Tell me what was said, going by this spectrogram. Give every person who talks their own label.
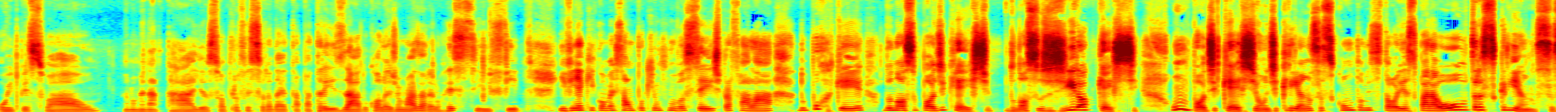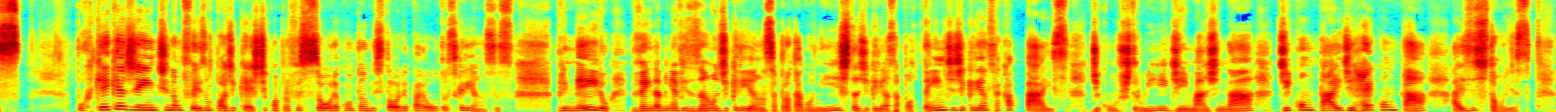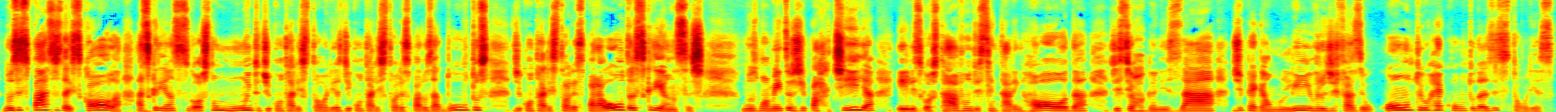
Speaker 1: Oi, pessoal. Meu nome é Natália, eu sou a professora da etapa 3A do Colégio Mazarelo Recife e vim aqui conversar um pouquinho com vocês para falar do porquê do nosso podcast, do nosso Girocast, um podcast onde crianças contam histórias para outras crianças. Por que, que a gente não fez um podcast com a professora contando história para outras crianças? Primeiro, vem da minha visão de criança protagonista, de criança potente, de criança capaz de construir, de imaginar, de contar e de recontar as histórias. Nos espaços da escola, as crianças gostam muito de contar histórias, de contar histórias para os adultos, de contar histórias para outras crianças. Nos momentos de partilha, eles eles gostavam de sentar em roda, de se organizar, de pegar um livro, de fazer o conto e o reconto das histórias.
